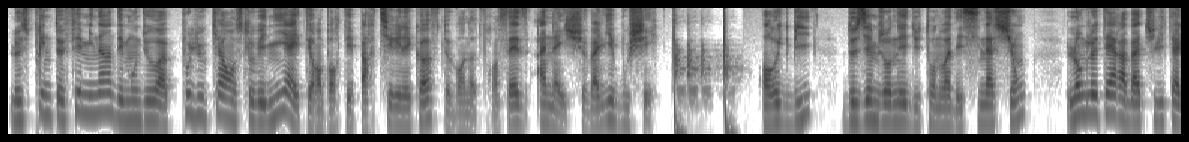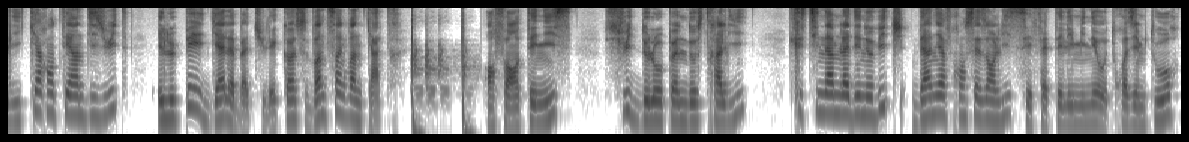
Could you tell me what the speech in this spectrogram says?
le sprint féminin des mondiaux à Poliuka en Slovénie a été remporté par Thierry Lecoff devant notre française Anaïs Chevalier-Boucher. En rugby, deuxième journée du tournoi des Six Nations, l'Angleterre a battu l'Italie 41-18 et le Pays de Galles a battu l'Écosse 25-24. Enfin en tennis, Suite de l'Open d'Australie, Kristina Mladenovic, dernière française en lice, s'est faite éliminer au troisième tour.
